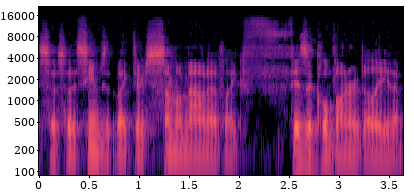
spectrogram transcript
so so it seems like there's some amount of like physical vulnerability that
